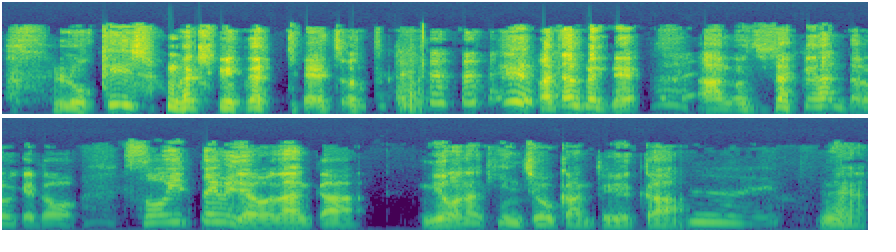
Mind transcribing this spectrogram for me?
ロケーションが気になって、ちょっと。まあ多分ね、あの自宅なんだろうけど、そういった意味ではなんか、妙な緊張感というか、はい。ね、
